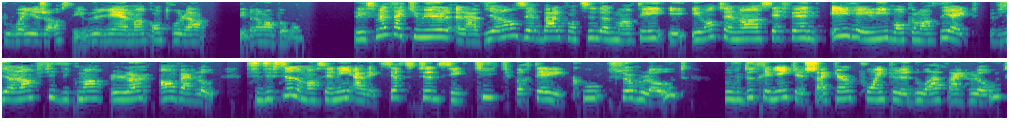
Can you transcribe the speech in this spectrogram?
Vous voyez, genre, c'est vraiment contrôlant. C'est vraiment pas bon. Les semaines s'accumulent, la violence verbale continue d'augmenter et éventuellement Stephen et Hailey vont commencer à être violents physiquement l'un envers l'autre. C'est difficile de mentionner avec certitude c'est qui qui portait les coups sur l'autre. Vous vous douterez bien que chacun pointe le doigt vers l'autre.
